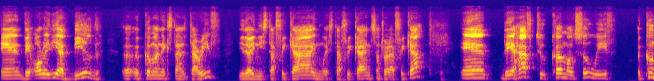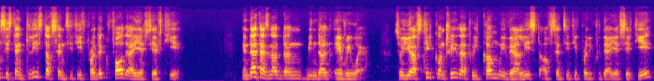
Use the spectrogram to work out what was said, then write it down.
and they already have built a, a common external tariff, either in East Africa, in West Africa, in Central Africa, and they have to come also with a consistent list of sensitive products for the AfCFTA. And that has not done, been done everywhere. So you have still countries that will come with their list of sensitive products with the AfCFTA,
